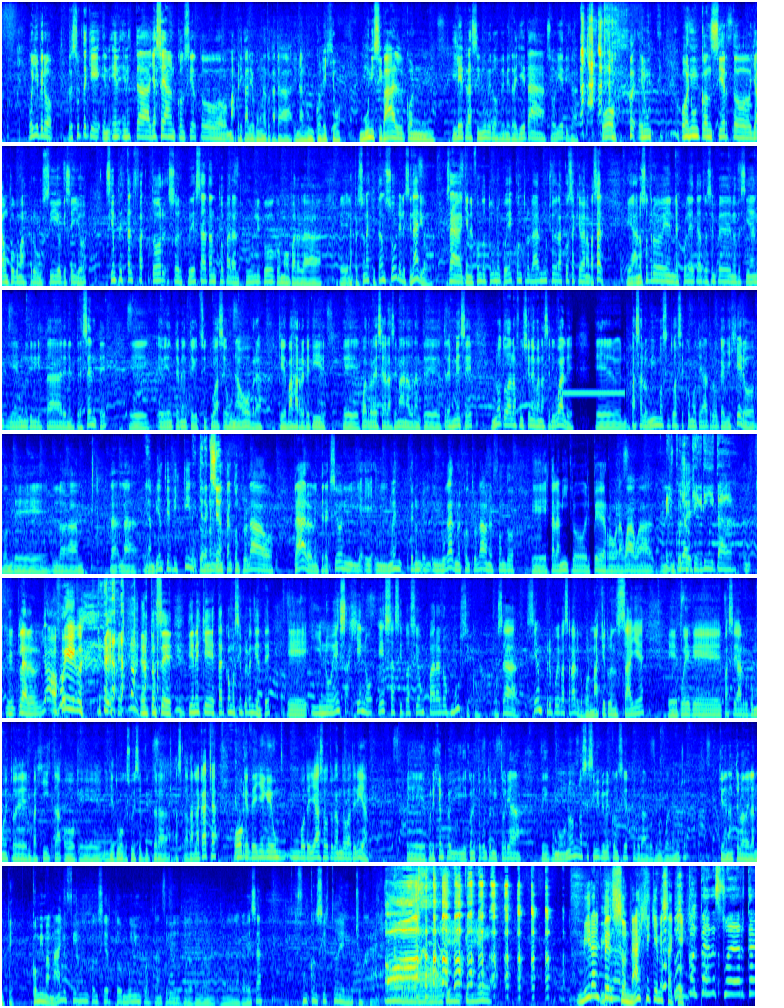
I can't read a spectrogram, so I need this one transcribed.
Oye, pero resulta que en, en- en esta, ya sea un concierto más precario como una tocata en algún colegio municipal con letras y números de metralleta soviética, o, en un, o en un concierto ya un poco más producido, qué sé yo, siempre está el factor sorpresa tanto para el público como para eh, las personas que están sobre el escenario. O sea, que en el fondo tú no puedes controlar mucho de las cosas que van a pasar. Eh, a nosotros en la escuela de teatro siempre nos decían que uno tiene que estar en el presente. Eh, evidentemente, si tú haces una obra que vas a repetir eh, cuatro veces a la semana durante tres meses, no todas las funciones van a ser iguales. Eh, pasa lo mismo si tú haces como teatro callejero, donde la- la- la- el ambiente es distinto, no, no están controlados. Claro, la interacción y, y- y no es, pero el lugar no es controlado. En el fondo eh, está la micro, el perro, la guagua. El entonces- curado que grita. eh, Claro, yo fui. Entonces tienes que estar como siempre pendiente. eh, y no es ajeno esa situación para los músicos. O sea, siempre puede pasar algo. Por más que tú ensayes, eh, puede que pase algo como esto del bajista o que, que tuvo que subirse el Víctor a, a- a dar la cacha o que te llegue un, un botellazo tocando batería. Eh, por ejemplo, y con esto cuento mi historia de como, no, no sé si mi primer concierto, pero algo que me acuerdo mucho, que delante lo adelanté. Con mi mamá yo fui a un concierto muy importante que, lo tengo en, la cabeza, fue un concierto de Lucho Jara. Creo. Mira el personaje que me saqué. Golpe de suerte.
